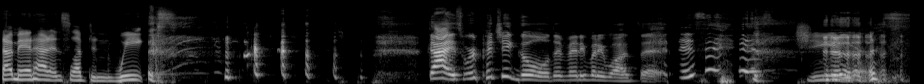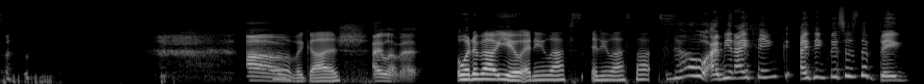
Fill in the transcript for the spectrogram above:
That man hadn't slept in weeks. Guys, we're pitching gold if anybody wants it. This is genius. Oh Um, my gosh. I love it. What about you? Any last any last thoughts? No, I mean, I think I think this is the big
